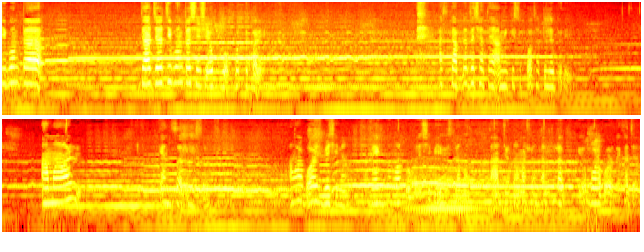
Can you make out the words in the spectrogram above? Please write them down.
জীবনটা, যার যার জীবনটা শেষে উপভোগ করতে পারে। আজকে আপনাদের সাথে আমি কিছু কথা তুলে ধরি। আমার ক্যান্সার হয়েছে। আমার বয়স বেশি না, আমি একদম অল্প বয়সে বিয়ে হয়েছিল আমার তার জন্য আমার সন্তানগুলোকেও বড় বড় দেখা যায়।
